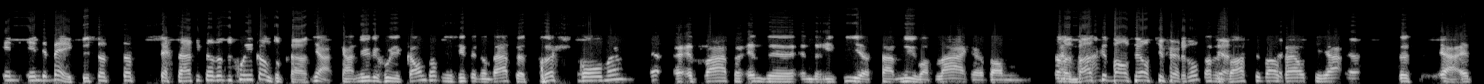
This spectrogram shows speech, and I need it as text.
in, in de beek. Dus dat, dat zegt eigenlijk dat het de goede kant op gaat. Ja, het gaat nu de goede kant op. Je ziet inderdaad het terugstromen. Ja. het water in de, in de rivier staat nu wat lager dan dan het basketbalveldje verderop. Dan het ja. basketbalveldje, ja. ja. Dus ja, het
